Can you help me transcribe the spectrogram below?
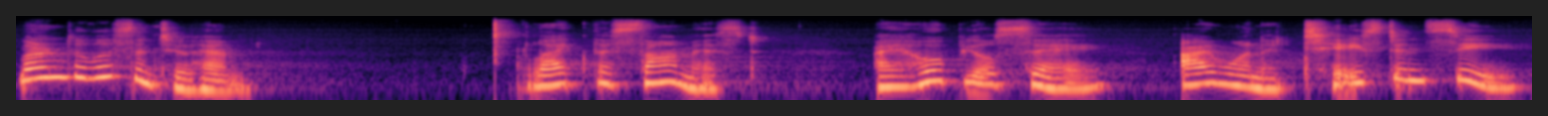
learn to listen to Him. Like the psalmist, I hope you'll say, I want to taste and see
